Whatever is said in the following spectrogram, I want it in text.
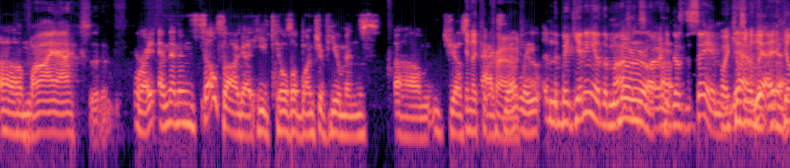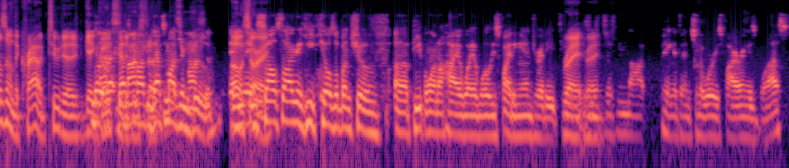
Um, by accident. right, and then in Cell Saga, he kills a bunch of humans um, just In, like, the crowd. In the beginning of the no, Majin no, saga, he uh, does the same. Well, he kills yeah, him in the yeah, he kills him in the crowd too to get No, Goku that, to that's, do Majin, shit. that's Majin Buu. Majin. In, Oh, in. Cell Saga, he kills a bunch of uh, people on a highway while he's fighting Android 18. Right, right. He's just not paying attention to where he's firing his blast.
